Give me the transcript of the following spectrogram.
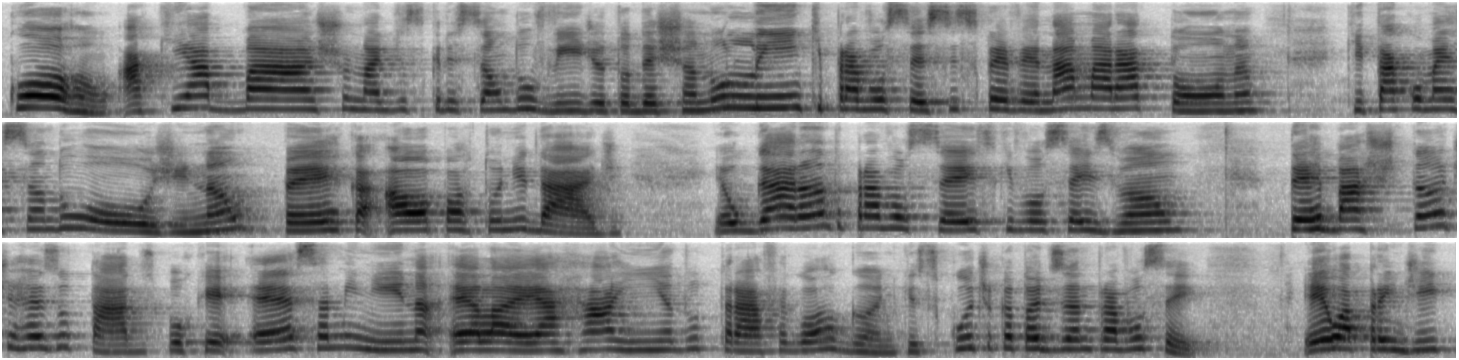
Corram aqui abaixo na descrição do vídeo, eu estou deixando o link para você se inscrever na maratona que está começando hoje. Não perca a oportunidade. Eu garanto para vocês que vocês vão ter bastante resultados, porque essa menina, ela é a rainha do tráfego orgânico. Escute o que eu estou dizendo para você. Eu aprendi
